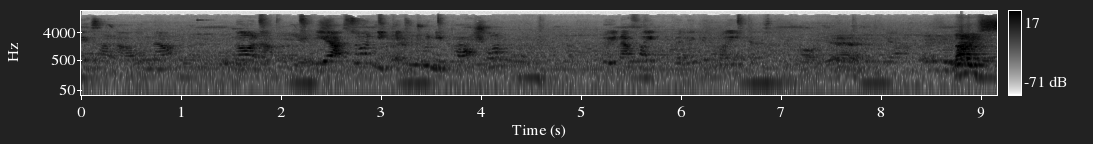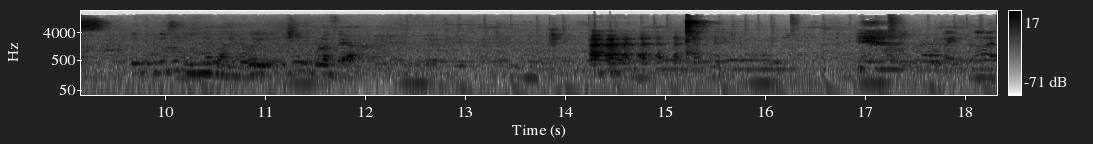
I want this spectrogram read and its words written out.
pesa na una unaona yeah so ni kitu tu ni passion ndio inafaa ikupeleke kwa industry Oh, yeah. yeah. Nice. Nikuulize nyingine by the way, ushini kula fare? oh my god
